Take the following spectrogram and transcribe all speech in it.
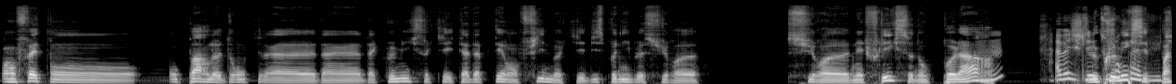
en fait, on, on parle donc d'un, d'un comics qui a été adapté en film, qui est disponible sur euh, sur euh, Netflix, donc Polar. Mhm. Ah bah, je l'ai Le comics pas est vu, pas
